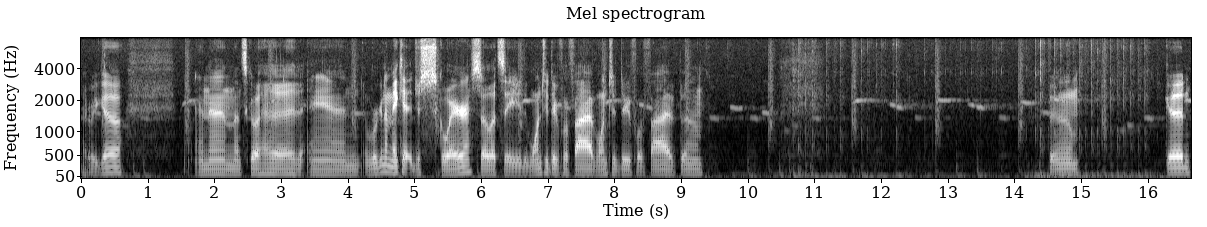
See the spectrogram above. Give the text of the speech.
There we go. And then let's go ahead and we're going to make it just square. So let's see. 1, 2, 3, 4, 5. 1, 2, 3, 4, 5. Boom. Boom. Good.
